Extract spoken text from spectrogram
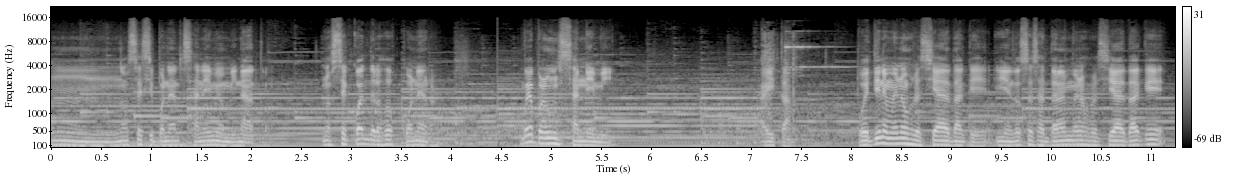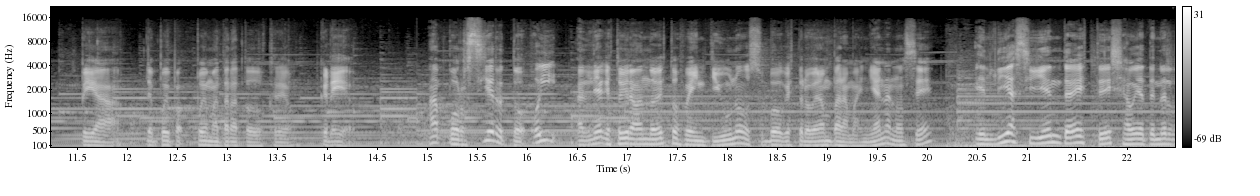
Mm, no sé si poner Sanemi o Minato. No sé cuál de los dos poner. Voy a poner un Sanemi. Ahí está. Porque tiene menos velocidad de ataque. Y entonces al tener menos velocidad de ataque, pega. Le puede, puede matar a todos, creo. Creo. Ah, por cierto, hoy, al día que estoy grabando esto, es 21. Supongo que esto lo verán para mañana, no sé. El día siguiente a este ya voy a tener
